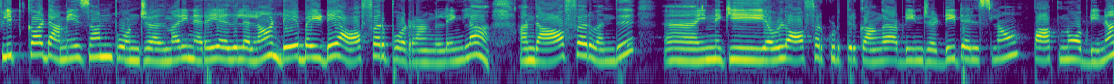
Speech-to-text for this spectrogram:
ஃப்ளிப்கார்ட் அமேசான் போன்ற அது மாதிரி நிறைய இதுலலாம் டே பை டே ஆஃபர் போடுறாங்க இல்லைங்களா? அந்த ஆஃபர் வந்து இன்றைக்கி எவ்வளோ ஆஃபர் கொடுத்துருக்காங்க அப்படின்ற டீட்டெயில்ஸ்லாம் பார்க்கணும் அப்படின்னா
